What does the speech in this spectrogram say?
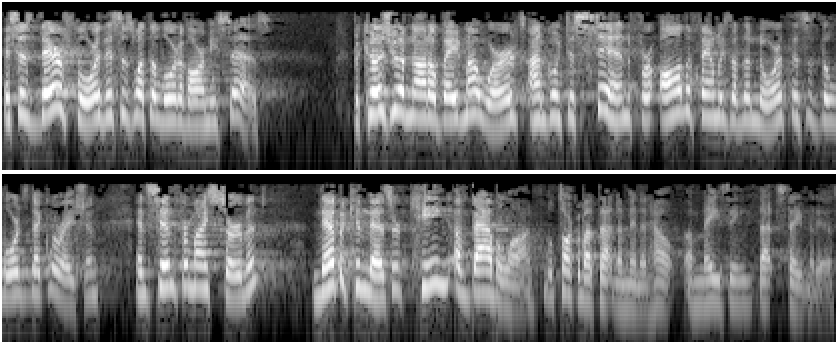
It says, Therefore, this is what the Lord of armies says. Because you have not obeyed my words, I'm going to send for all the families of the north, this is the Lord's declaration, and send for my servant, Nebuchadnezzar, king of Babylon. We'll talk about that in a minute, how amazing that statement is.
